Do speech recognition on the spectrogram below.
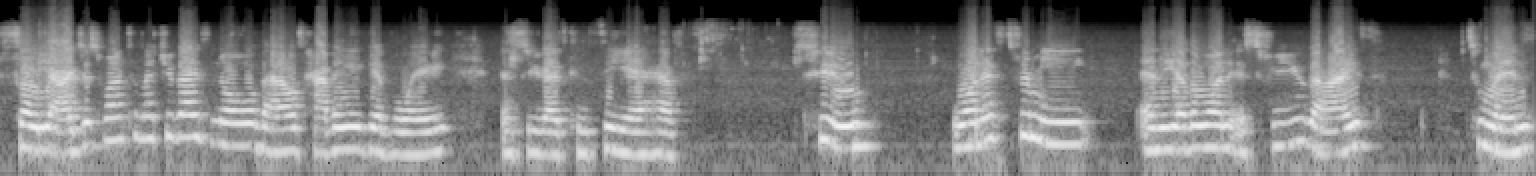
So yeah, I just wanted to let you guys know that I was having a giveaway, and so you guys can see I have two. One is for me, and the other one is for you guys to win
